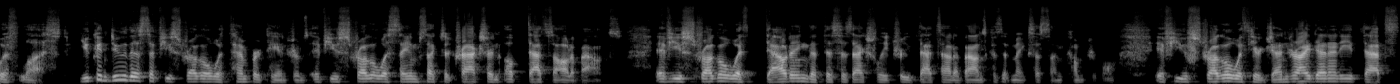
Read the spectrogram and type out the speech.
with lust. You can do this if you struggle with temper tantrums. If you struggle with same sex attraction, oh, that's out of bounds. If you struggle with doubting that this is actually true, that's out of bounds because it makes us uncomfortable. If you struggle with your gender identity, that's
